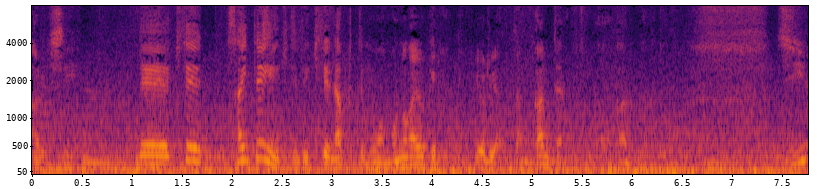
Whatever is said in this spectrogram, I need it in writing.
あるし。で来て最低限来てて来てなくてもまあ物が良ければね夜やったのかみたいなことが分かるんだけど自由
